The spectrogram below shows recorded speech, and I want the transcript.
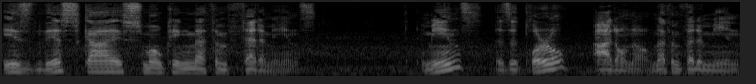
is this guy smoking methamphetamines? Means? Is it plural? I don't know. Methamphetamine.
